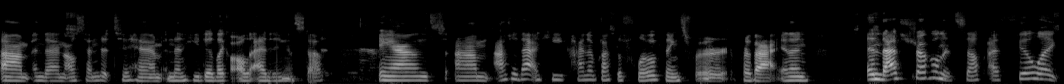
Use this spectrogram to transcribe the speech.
um, and then I'll send it to him, and then he did like all the editing and stuff. And um, after that, he kind of got the flow of things for for that, and then and that struggle in itself, I feel like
